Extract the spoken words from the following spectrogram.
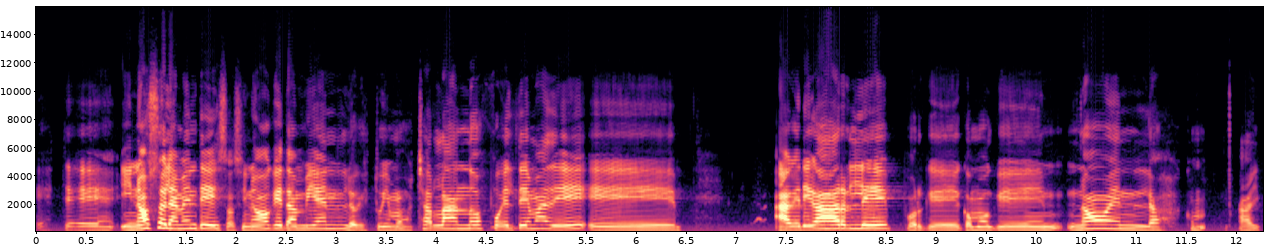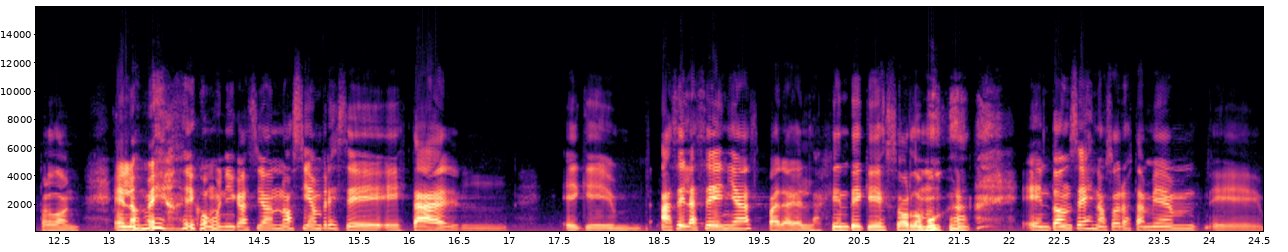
Este, y no solamente eso, sino que también lo que estuvimos charlando fue el tema de eh, agregarle, porque como que no en los... Ay, perdón. En los medios de comunicación no siempre se está el, que hace las señas para la gente que es sordo-muda. Entonces nosotros también, eh,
